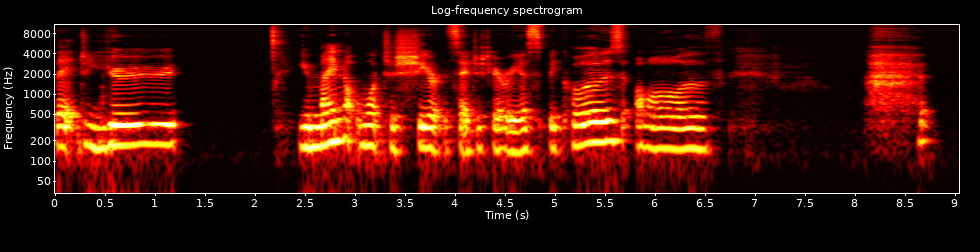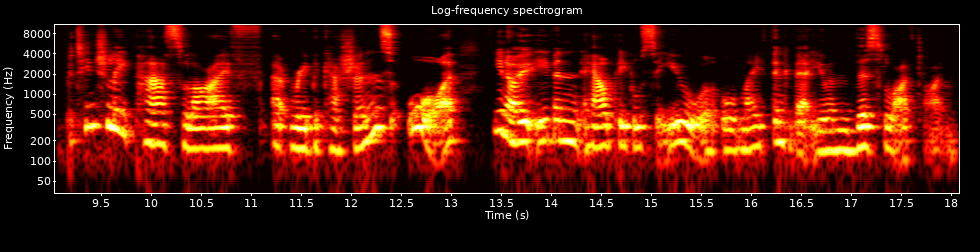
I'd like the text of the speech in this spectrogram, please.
that you you may not want to share it, Sagittarius, because of potentially past life uh, repercussions or you know, even how people see you or, or may think about you in this lifetime.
